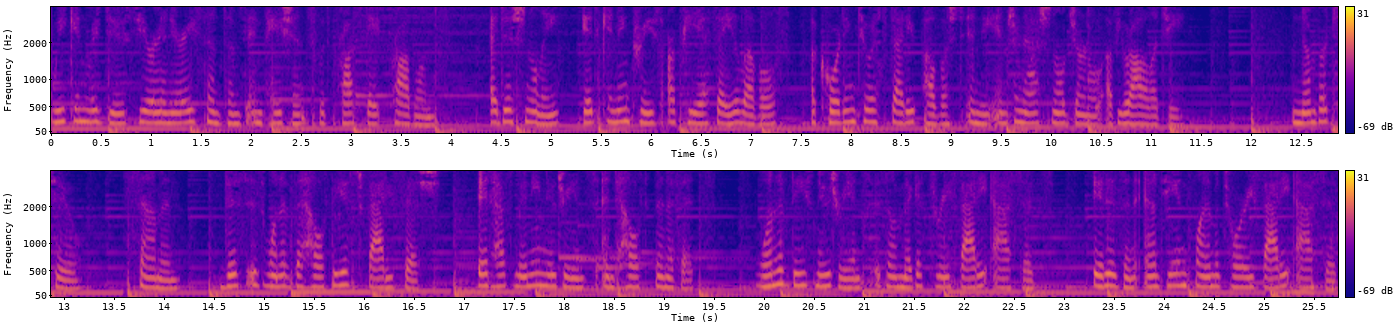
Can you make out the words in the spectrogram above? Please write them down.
we can reduce urinary symptoms in patients with prostate problems. Additionally, it can increase our PSA levels, according to a study published in the International Journal of Urology. Number 2. Salmon. This is one of the healthiest fatty fish. It has many nutrients and health benefits. One of these nutrients is omega-3 fatty acids. It is an anti-inflammatory fatty acid.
